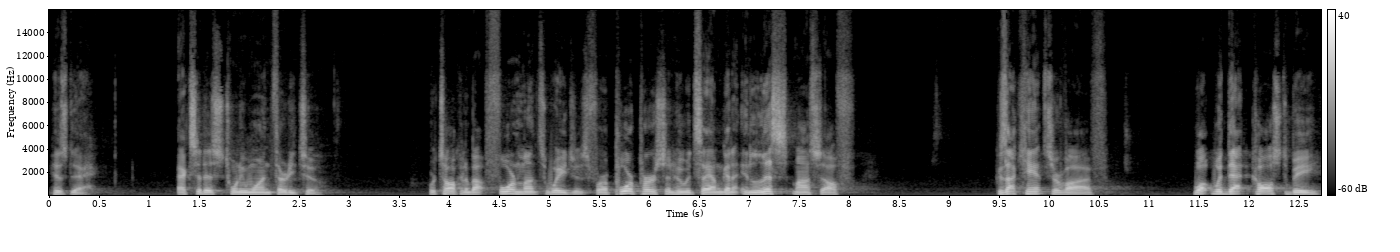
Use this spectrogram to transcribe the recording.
his day. Exodus 21 32. We're talking about four months' wages for a poor person who would say, I'm going to enlist myself because I can't survive. What would that cost be?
